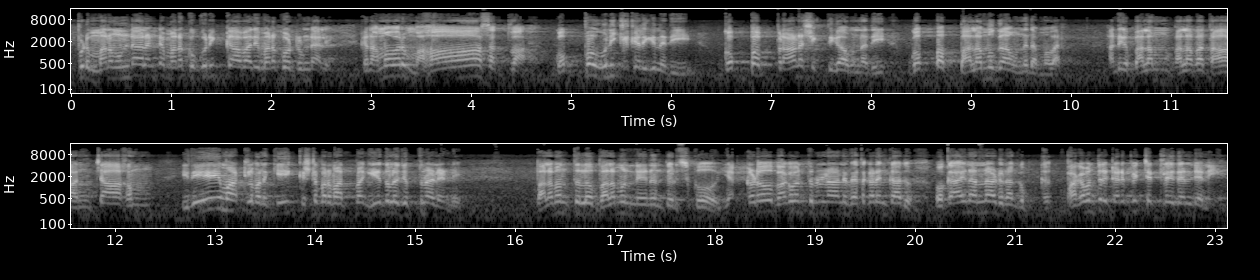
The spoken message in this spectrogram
ఇప్పుడు మనం ఉండాలంటే మనకు ఉనికి కావాలి మనకోటి ఉండాలి. కానీ అమ్మవారు మహాసత్వ గొప్ప ఉనికి కలిగినది గొప్ప ప్రాణశక్తిగా ఉన్నది గొప్ప బలముగా ఉన్నది అమ్మవారు. అందుకే బలం బలవతాంచాహం. ఇదే మాటలు మనకి కృష్ణ పరమాత్మ గీతలో చెప్తున్నాడండి. బలవంతులో బలము నేను తెలుసుకో. ఎక్కడో భగవంతుడున్నాను వెతకడం కాదు. ఒక ఆయన అన్నాడు నాకు భగవంతుడు కనిపించట్లేదండి అని.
